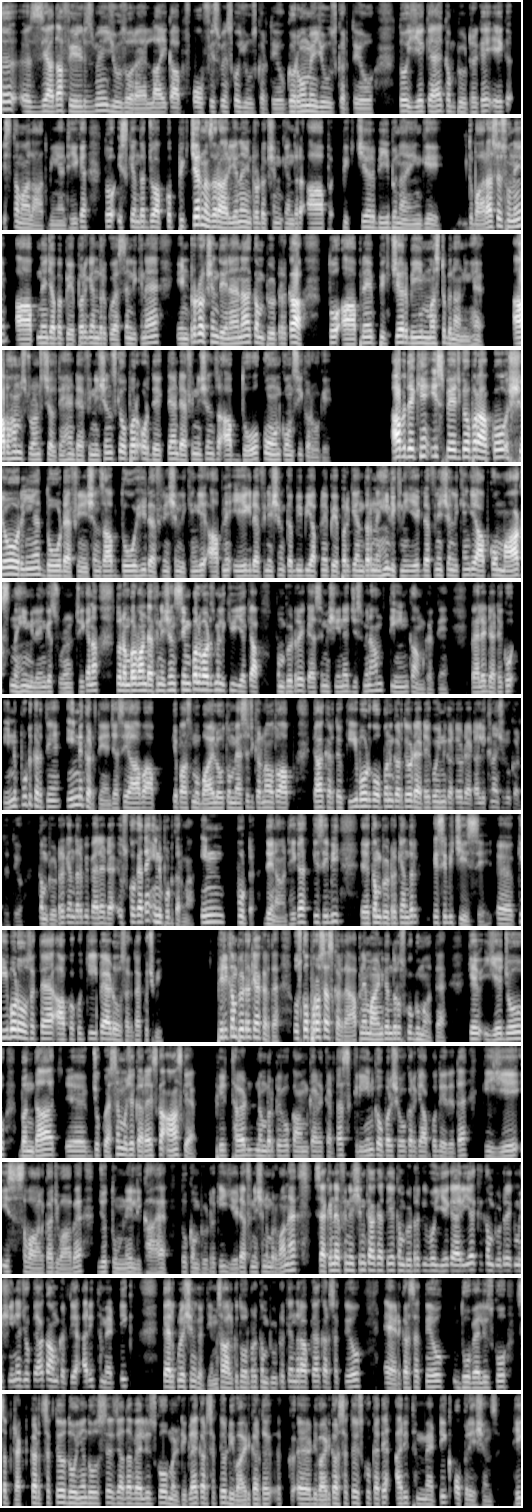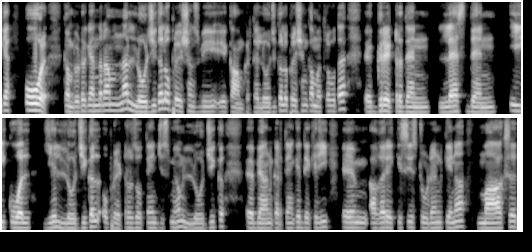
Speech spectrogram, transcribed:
ज़्यादा फील्ड्स में यूज़ हो रहा है। लाइक आप ऑफ़िस में इसको यूज़ करते हो, घरों में यूज़ करते हो तो ये क्या है, कंप्यूटर के एक इस्तेमालात भी हैं, ठीक है? तो इसके अंदर जो आपको पिक्चर नज़र आ रही है ना इंट्रोडक्शन के अंदर, आप पिक्चर भी बनाएँगे। दोबारा से सुने, आपने जब पेपर के अंदर क्वेश्चन लिखना है, इंट्रोडक्शन देना है ना कंप्यूटर का तो आपने पिक्चर भी मस्ट बनानी है। अब हम स्टूडेंट्स चलते हैं डेफिनेशंस के ऊपर और देखते हैं डेफिनेशंस आप दो कौन कौन सी करोगे। अब देखें, इस पेज के ऊपर आपको शो हो रही हैं दो डेफिनेशंस आप दो ही डेफिनेशन लिखेंगे। आपने एक डेफिनेशन कभी भी अपने पेपर के अंदर नहीं लिखनी, एक डेफिनेशन लिखेंगे, आपको मार्क्स नहीं मिलेंगे स्टूडेंट ठीक है ना? तो number one definition simple words में लिखी हुई है क्या? कंप्यूटर एक ऐसी मशीन है जिसमें ना हम तीन काम करते हैं। पहले डाटे को इनपुट करते हैं इन करते हैं। जैसे आप आप के पास मोबाइल हो तो मैसेज करना हो तो आप क्या करते हो? कीबोर्ड को ओपन करते हो, डाटे को इन करते हो, डाटा लिखना शुरू कर देते हो। कंप्यूटर के अंदर भी पहले उसको कहते हैं इनपुट करना, इनपुट देना, ठीक है? किसी भी कंप्यूटर के अंदर किसी भी चीज़ से कीबोर्ड हो सकता है, आपका कोई कीपैड हो सकता है, कुछ भी। फिर कंप्यूटर क्या करता है? उसको प्रोसेस करता है, अपने माइंड के अंदर उसको घुमाता है कि ये जो बंदा जो क्वेश्चन मुझे कर रहा है, इसका आंस क्या है? फिर थर्ड नंबर पे वो काम कर, करता है स्क्रीन के ऊपर शो करके आपको दे देता है कि ये इस सवाल का जवाब है जो तुमने लिखा है। तो कंप्यूटर की ये डेफिनेशन नंबर वन है। सेकंड डेफिनेशन क्या कहती है कंप्यूटर की? वो ये कह रही है कि कंप्यूटर एक मशीन है जो क्या काम करती है? अरिथमेटिक कैलकुलेशन करती है। मिसाल के तौर पर कंप्यूटर के अंदर आप क्या कर सकते हो? ऐड कर सकते हो। दो वैल्यूज़ को सब्ट्रैक्ट कर सकते हो। दो या दो से ज़्यादा वैल्यूज़ को मल्टीप्लाई कर सकते हो। डिवाइड कर डिवाइड कर सकते हो। इसको कहते हैं अरिथमेटिक ऑपरेशन ठीक है? और कंप्यूटर के अंदर हम ना लॉजिकल ऑपरेशंस भी काम करते हैं। लॉजिकल ऑपरेशन का मतलब होता है greater than less than equal ये लॉजिकल ऑपरेटर्स होते हैं, जिसमें हम लॉजिक बयान करते हैं कि देखिए जी अगर एक किसी स्टूडेंट के ना मार्क्स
